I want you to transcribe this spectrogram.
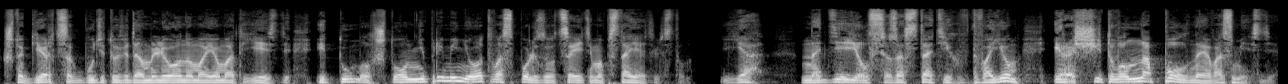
что герцог будет уведомлен о моем отъезде и думал, что он не применет воспользоваться этим обстоятельством. Я надеялся застать их вдвоем и рассчитывал на полное возмездие.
